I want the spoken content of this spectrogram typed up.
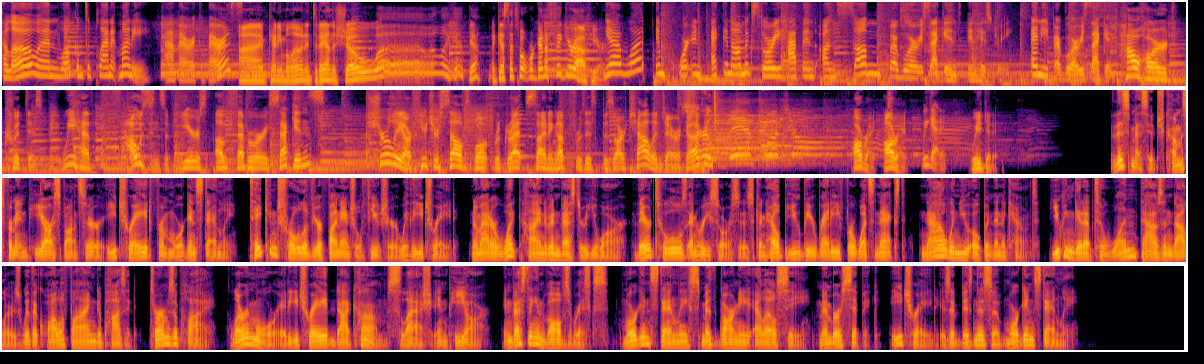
Hello, and welcome to Planet Money. I'm Erika Beras. I'm Kenny Malone, and today on the show, uh, well, I guess, yeah, I guess that's what we're gonna figure out here. yeah, what important economic story happened on some February 2nd in history? Any February 2nd. How hard could this be? We have thousands of years of February 2nds. Surely our future selves won't regret signing up for this bizarre challenge, Erika. Sure, then put your All right, all right, we get it. we get it. This message comes from NPR sponsor E Trade from Morgan Stanley. Take control of your financial future with E Trade. No matter what kind of investor you are, their tools and resources can help you be ready for what's next. Now, when you open an account, you can get up to $1,000 with a qualifying deposit. Terms apply. Learn more at etrade.com slash NPR. Investing involves risks. Morgan Stanley Smith Barney LLC, member SIPC. E-Trade is a business of Morgan Stanley.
